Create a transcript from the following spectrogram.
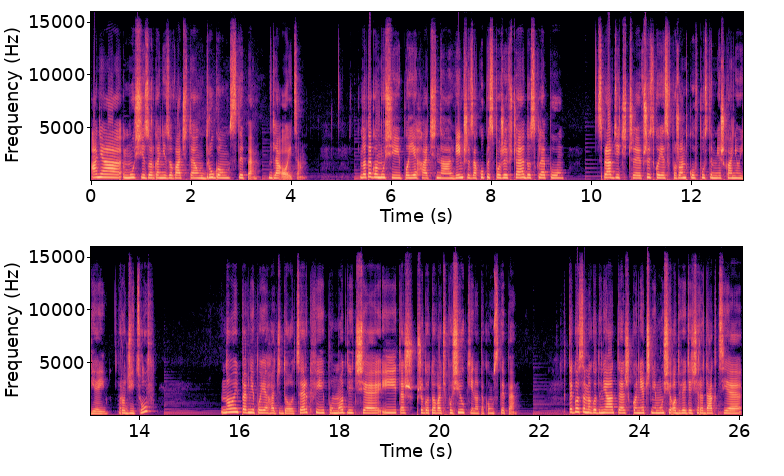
Ania musi zorganizować tę drugą stypę dla ojca. Dlatego musi pojechać na większe zakupy spożywcze do sklepu sprawdzić, czy wszystko jest w porządku w pustym mieszkaniu jej rodziców. No i pewnie pojechać do cerkwi, pomodlić się i też przygotować posiłki na taką stypę. Tego samego dnia też koniecznie musi odwiedzić redakcję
